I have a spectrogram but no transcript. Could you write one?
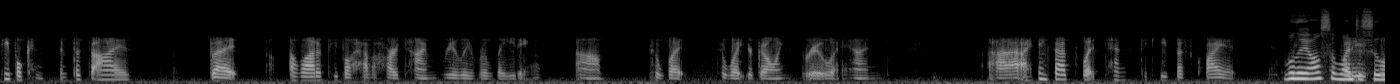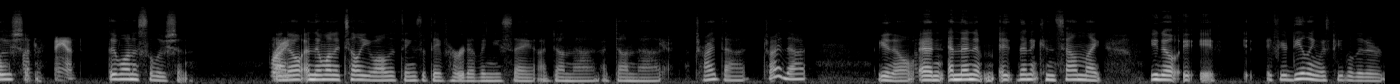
people can sympathize, but a lot of people have a hard time really relating um, to what to what you're going through, and uh, I think that's what tends to keep us quiet. Well, they also want a solution. Understand? They want a solution. Right. You know, and they want to tell you all the things that they've heard of, and you say, "I've done that. I've done that. Yeah. I've tried that. Tried that." You know, and and then it, it then it can sound like, you know, if if you're dealing with people that are,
